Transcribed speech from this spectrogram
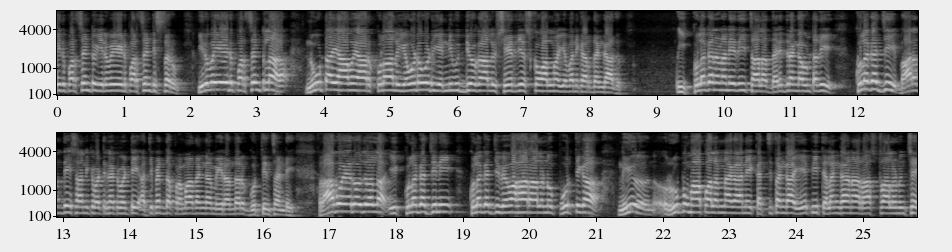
ఐదు పర్సెంట్ ఇరవై ఏడు పర్సెంట్ ఇస్తారు. ఇరవై ఏడు పర్సెంట్ల నూట యాభై ఆరు కులాలు ఎవడెవడు ఎన్ని ఉద్యోగాలు షేర్ చేసుకోవాలనో ఎవరికి అర్థం కాదు. ఈ కులగణన అనేది చాలా దరిద్రంగా ఉంటుంది. కులగజ్జి భారతదేశానికి పట్టినటువంటి అతిపెద్ద ప్రమాదంగా మీరందరూ గుర్తించండి. రాబోయే రోజులలో ఈ కులగజ్జిని కులగజ్జి వ్యవహారాలను పూర్తిగా నీ రూపుమాపాలన్నా కానీ ఖచ్చితంగా ఏపీ తెలంగాణ రాష్ట్రాల నుంచే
